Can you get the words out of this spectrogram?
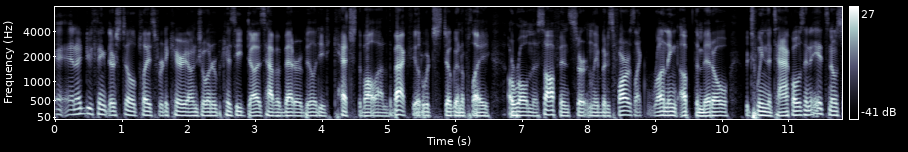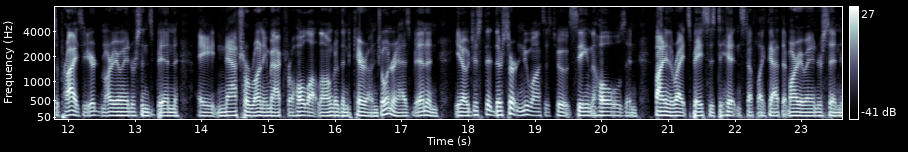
And I do think there's still a place for Dakereon Joyner because he does have a better ability to catch the ball out of the backfield, which is still going to play a role in this offense, certainly. But as far as like running up the middle between the tackles, and it's no surprise here, Mario Anderson's been a natural running back for a whole lot longer than carry on Joyner has been. And, you know, just that there's certain nuances to it, seeing the holes and finding the right spaces to hit and stuff like that, that Mario Anderson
